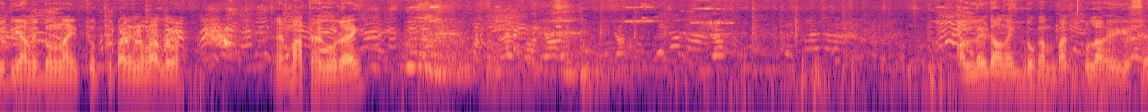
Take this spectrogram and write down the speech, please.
যদি আমি দোলনায় চড়তে পারি না ভালো মাথা ঘোরাই অলরেডি অনেক দোকান পাট খোলা হয়ে গেছে।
